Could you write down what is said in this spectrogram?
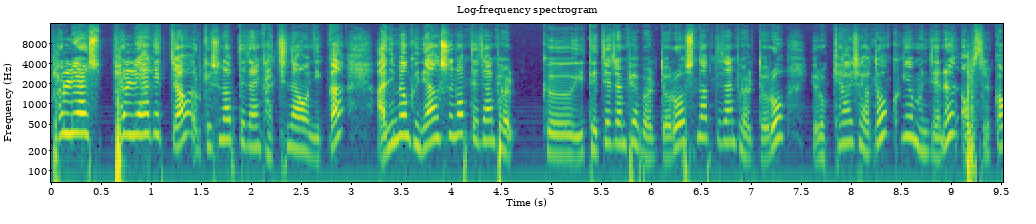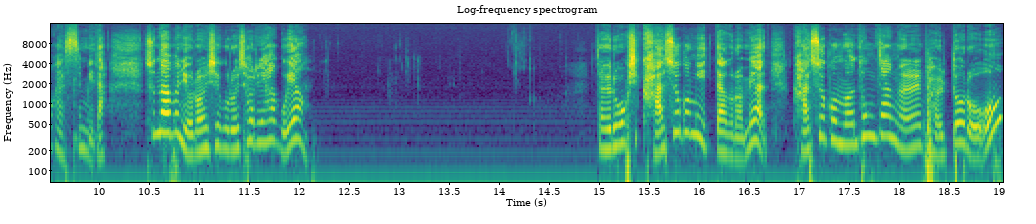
편리할 수- 편리하겠죠? 이렇게 수납 대장이 같이 나오니까 아니면 그냥 수납 대장 별 그 이 대체 전표 별도로 수납 대장 별도로 이렇게 하셔도 크게 문제는 없을 것 같습니다. 수납은 이런 식으로 처리하고요. 자, 그리고 혹시 가수금이 있다 그러면 가수금은 통장을 별도로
